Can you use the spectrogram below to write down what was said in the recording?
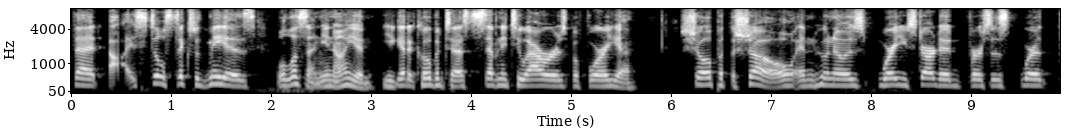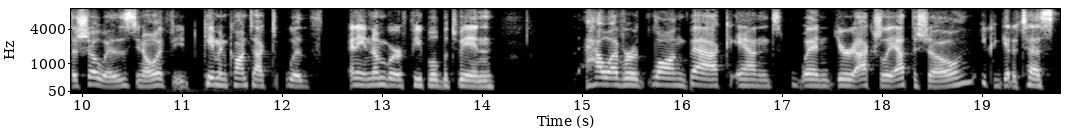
that I, still sticks with me is, well, listen, you know, you you get a COVID test 72 hours before you show up at the show, and who knows where you started versus where the show is. You know, if you came in contact with any number of people between however long back and when you're actually at the show you could get a test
